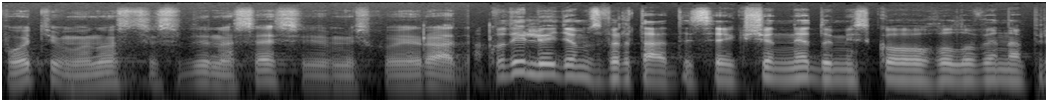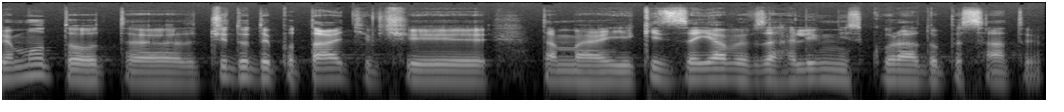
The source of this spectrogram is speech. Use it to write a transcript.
потім виноситься сюди на сесію міської ради. А куди людям звертатися? Якщо не до міського голови напряму, то от, е, чи до депутатів, чи там е, якісь заяви взагалі в міську раду писати?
